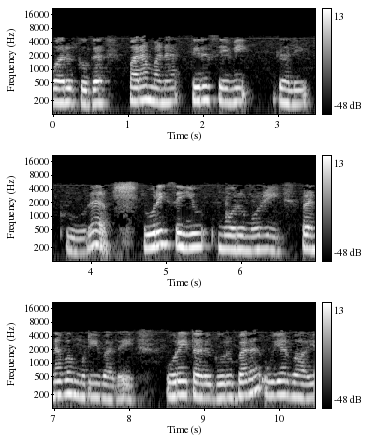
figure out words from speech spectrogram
வருகுக. பரமண திருசெவிகளே கூற. உரை செய்யும் ஒரு மொழி பிரணவ முடிவதை. உரை தரு குருபர. உயர்வாய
